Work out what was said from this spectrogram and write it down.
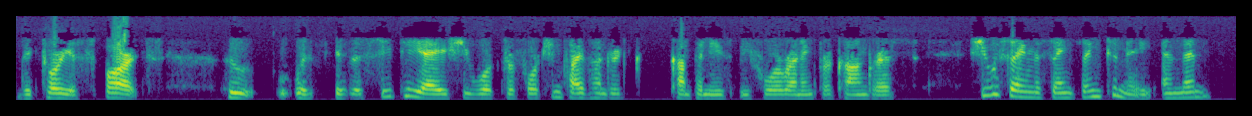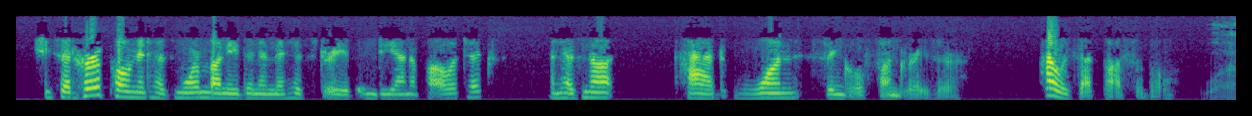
Victoria Spartz, who was is a CPA. She worked for Fortune 500 companies before running for Congress. She was saying the same thing to me, and then she said her opponent has more money than in the history of Indiana politics and has not had one single fundraiser. How is that possible? Wow.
